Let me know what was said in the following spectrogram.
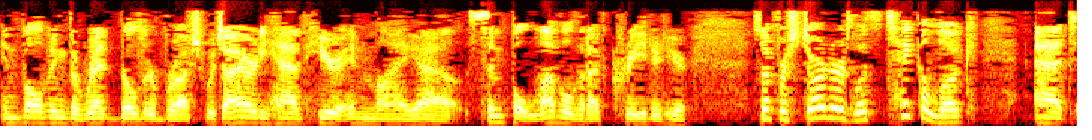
involving the red builder brush, which I already have here in my uh, simple level that I've created here. So for starters, let's take a look at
